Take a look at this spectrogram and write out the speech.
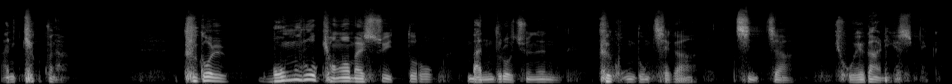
않겠구나. 그걸 몸으로 경험할 수 있도록 만들어주는 그 공동체가 진짜 교회가 아니겠습니까?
